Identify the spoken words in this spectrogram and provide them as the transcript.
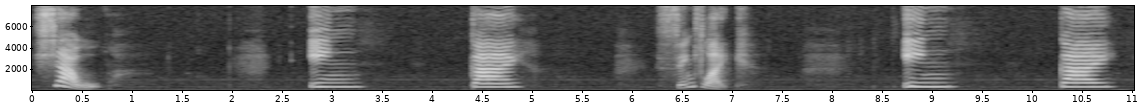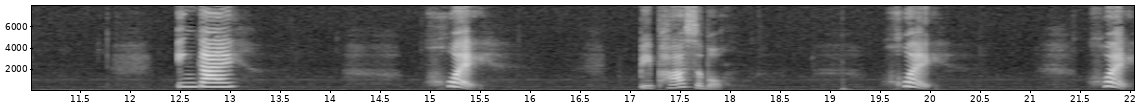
下午应该 seems like 应该应该会 be possible 会会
